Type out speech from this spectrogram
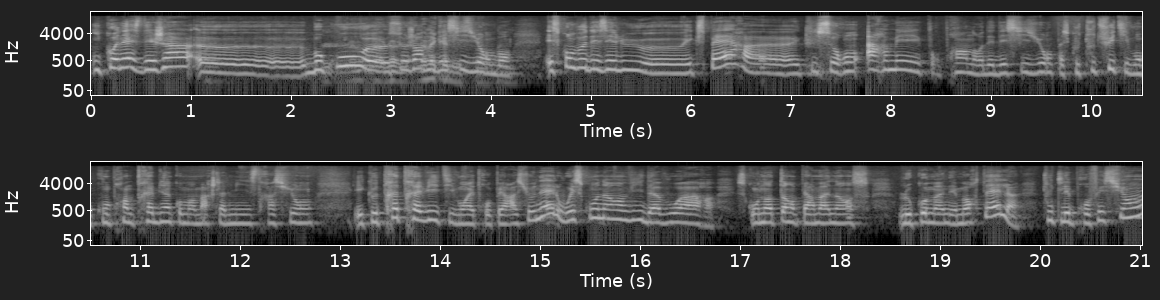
ils, connaissent déjà euh, beaucoup euh, ce genre de décisions. Bon, est-ce qu'on veut des élus euh, experts qui seront armés pour prendre des décisions? Parce que tout de suite ils vont comprendre très bien comment marche l'administration et que très très vite ils vont être opérationnels Ou est-ce qu'on a envie d'avoir ce qu'on entend en permanence, le commun des mortels, toutes les professions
